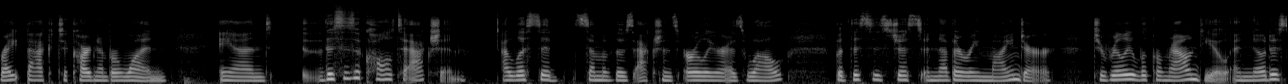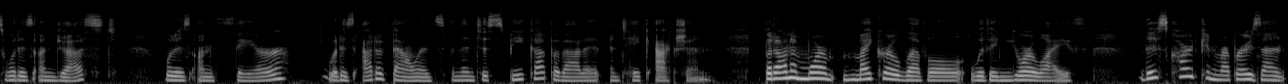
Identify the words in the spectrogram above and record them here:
right back to card number one. And this is a call to action. I listed some of those actions earlier as well, but this is just another reminder to really look around you and notice what is unjust, what is unfair, what is out of balance, and then to speak up about it and take action. But on a more micro level within your life, this card can represent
